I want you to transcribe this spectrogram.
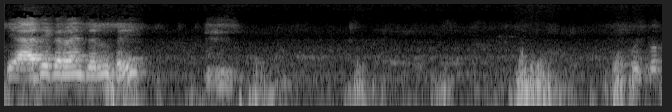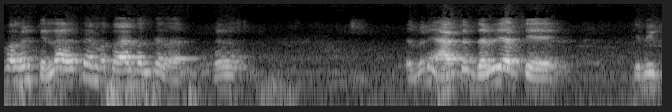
તે આજે કરવાની જરૂર ખરી? પુષ્પ પકડી છેલ્લા અવતારમાં તો આ બંધ કરવાનું. સમજો આ તો જરૂરિયાત છે કે ભાઈ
